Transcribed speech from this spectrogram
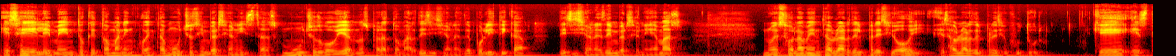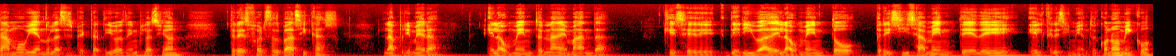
ese elemento que toman en cuenta muchos inversionistas, muchos gobiernos para tomar decisiones de política, decisiones de inversión y demás. No es solamente hablar del precio hoy, es hablar del precio futuro. ¿Qué está moviendo las expectativas de inflación? Tres fuerzas básicas. La primera, el aumento en la demanda, que se deriva del aumento precisamente del crecimiento económico,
